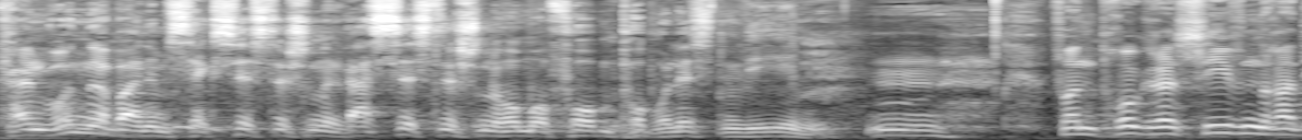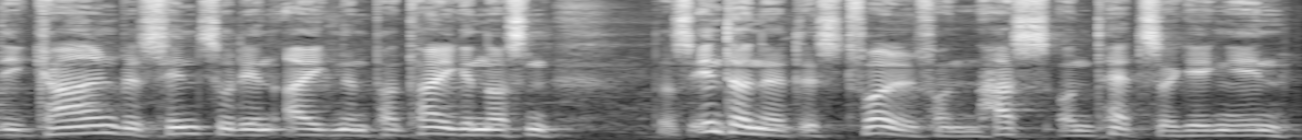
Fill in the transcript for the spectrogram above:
Kein Wunder bei einem sexistischen, rassistischen, homophoben Populisten wie ihm. Von progressiven Radikalen bis hin zu den eigenen Parteigenossen. Das Internet ist voll von Hass und Hetze gegen ihn.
